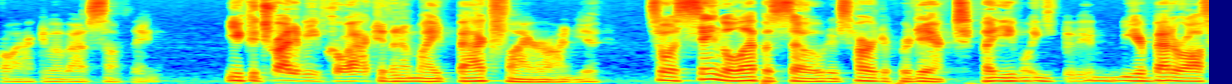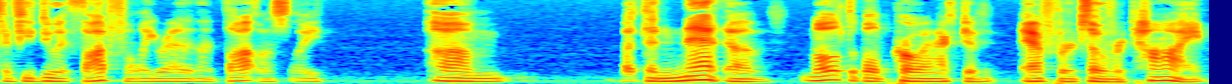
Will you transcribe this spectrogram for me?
proactive about something. You could try to be proactive and it might backfire on you. So a single episode, it's hard to predict, but you, you're better off if you do it thoughtfully rather than thoughtlessly. Um, but the net of multiple proactive efforts over time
